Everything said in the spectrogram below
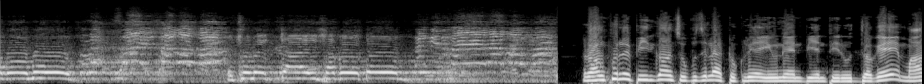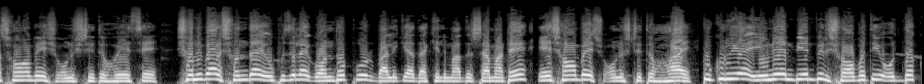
আগমন শুভেচ্ছায় স্বাগতম। রংপুরের পীরগঞ্জ উপজেলার টুকরিয়া ইউনিয়ন বিএনপির উদ্যোগে মা সমাবেশ অনুষ্ঠিত হয়েছে। শনিবার সন্ধ্যায় উপজেলায় গন্ধপুর বালিকা দাখিল মাদ্রাসা মাঠে এ সমাবেশ অনুষ্ঠিত হয়। টুকরিয়া ইউনিয়ন বিএনপির সভাপতি অধ্যক্ষ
